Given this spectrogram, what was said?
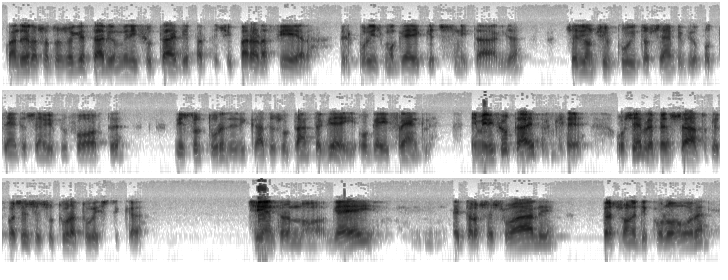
quando ero sottosegretario mi rifiutai di partecipare alla fiera del turismo gay che c'è in Italia, di un circuito sempre più potente, sempre più forte, di strutture dedicate soltanto a gay o gay friendly. E mi rifiutai perché ho sempre pensato che qualsiasi struttura turistica ci entrano gay, eterosessuali, persone di colore,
